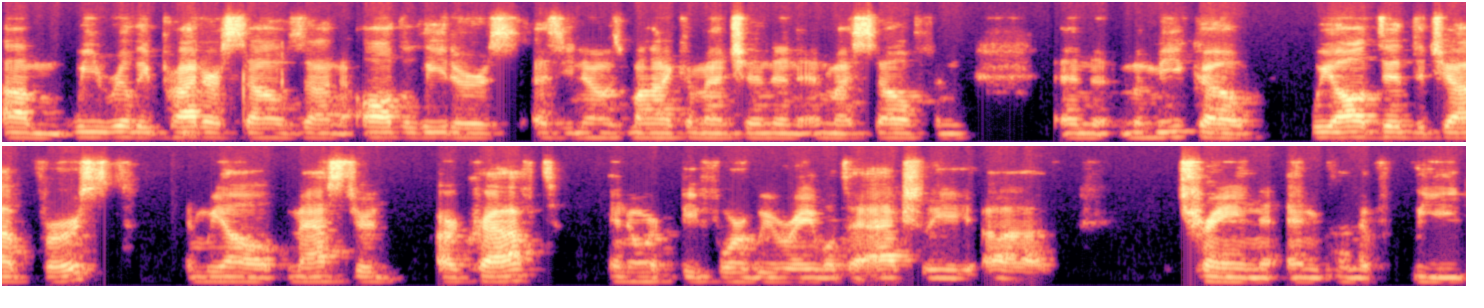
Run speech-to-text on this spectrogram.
um, we really pride ourselves on all the leaders as you know as monica mentioned and, and myself and and mamiko we all did the job first and we all mastered our craft in order before we were able to actually uh, train and kind of lead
